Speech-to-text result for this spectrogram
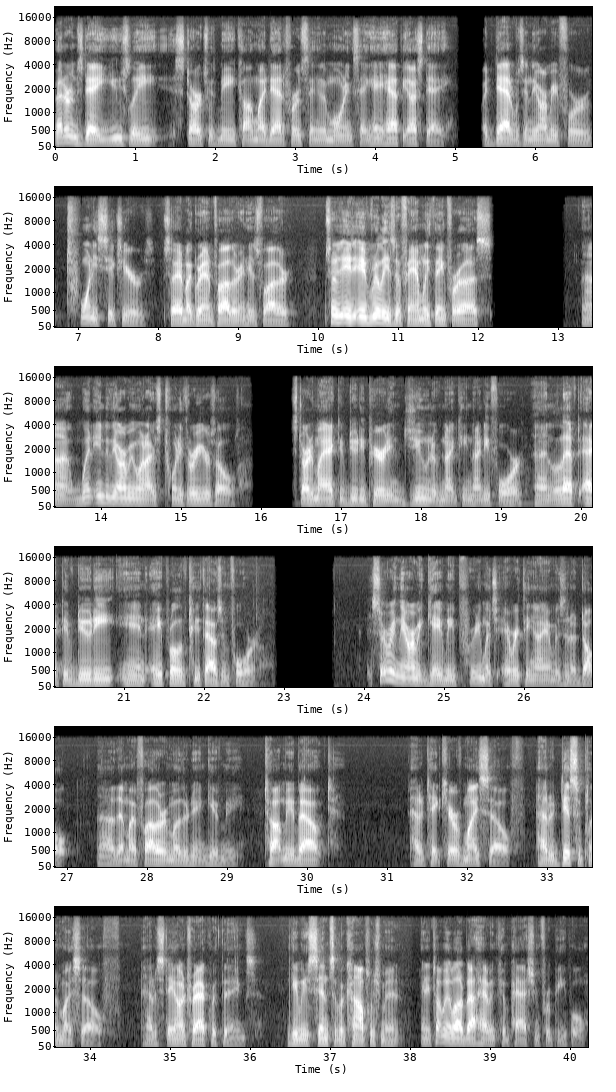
Veterans Day usually starts with me calling my dad first thing in the morning saying, hey, happy us day. My dad was in the Army for 26 years, so I had my grandfather and his father. So it, it really is a family thing for us. Uh, went into the Army when I was 23 years old. Started my active duty period in June of 1994 and left active duty in April of 2004. Serving the Army gave me pretty much everything I am as an adult uh, that my father and mother didn't give me. Taught me about how to take care of myself, how to discipline myself, how to stay on track with things. It gave me a sense of accomplishment, and it taught me a lot about having compassion for people.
